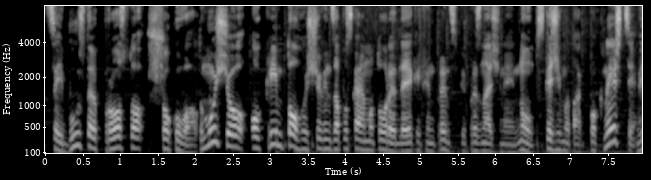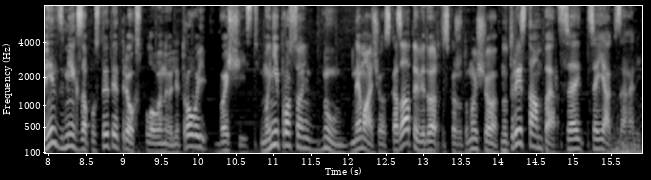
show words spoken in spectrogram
цей бустер просто шокував, тому що, окрім того, що він запускає мотори, для яких він в принципі призначений, ну скажімо так, по книжці, він зміг запустити 3,5 літровий V6. Мені просто ну нема чого сказати, відверто скажу, тому що ну 300 ампер. Це, це як взагалі?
